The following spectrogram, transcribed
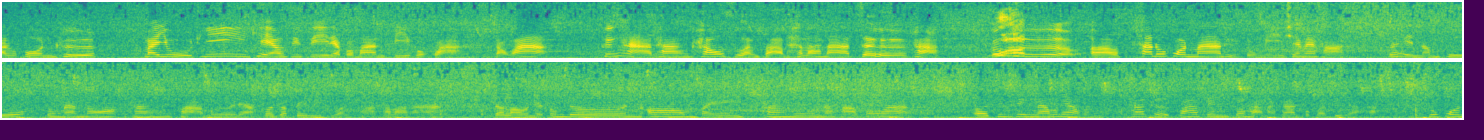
นะคะทุกคนคือมาอยู่ที่ KLCC เนี่ยประมาณปีกว่าๆแต่ว่าเพิ่งหาทางเข้าสวนสาธารณะเจอค่ะ ก็คือออถ้าทุกคนมาถึงตรงนี้ใช่ไหมคะ จะเห็นน้ำพุตรงนั้นเนาะทางขวามือเนี่ยก็จะเป็นสวนสาธารณะแต่เราเนี่ยต้องเดินอ้อมไปข้างนู้นนะคะ เพราะว่าเออจริงๆแล้วเนี่ยมันถ้าเกิดว่าเป็นสถานการณ์ปกติอะค่ะ ทุกคน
